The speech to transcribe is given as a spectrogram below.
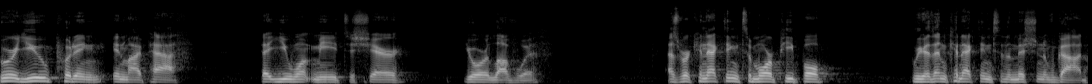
Who are you putting in my path that you want me to share your love with? As we're connecting to more people, we are then connecting to the mission of God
